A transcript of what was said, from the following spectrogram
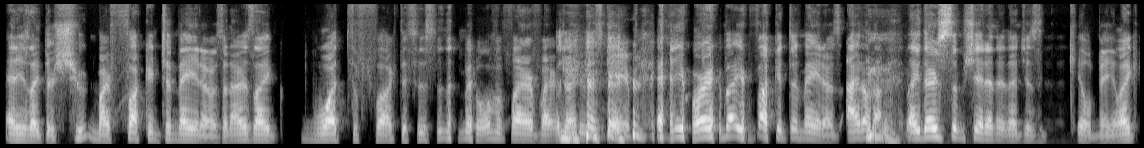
and he's like, "They're shooting my fucking tomatoes," and I was like. What the fuck? This is in the middle of a firefight. Trying to escape, and you worry about your fucking tomatoes. I don't know. Like, there's some shit in there that just killed me. Like,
